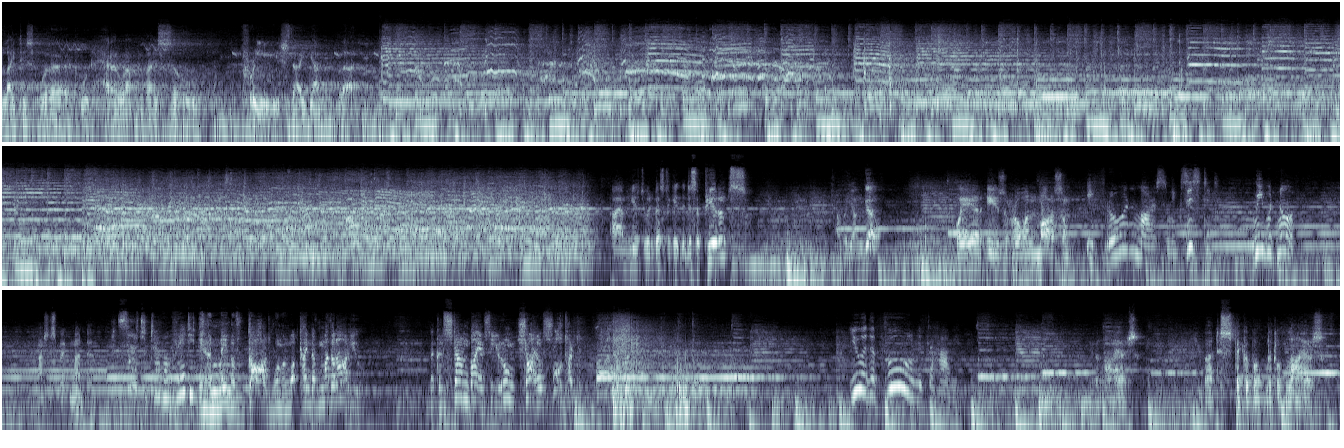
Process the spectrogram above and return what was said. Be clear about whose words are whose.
Speaker 1: lightest word would harrow up thy soul, freeze thy young blood.
Speaker 2: Here to investigate the disappearance of a young girl. Where is Rowan Morrison?
Speaker 3: If Rowan Morrison existed, we would know.
Speaker 2: I suspect murder.
Speaker 3: Sergeant, I've already told...
Speaker 4: In the name of God, woman, what kind of mother are you? That can stand by and see your own child slaughtered.
Speaker 3: You are the fool, Mr. Harry.
Speaker 2: Are despicable little liars.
